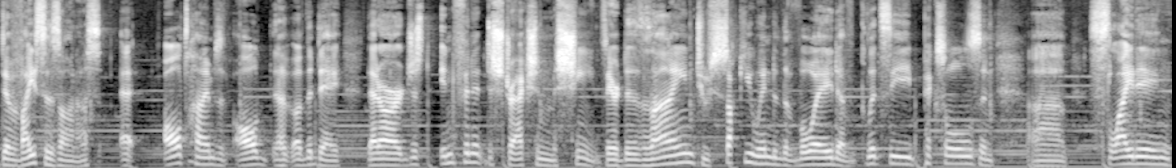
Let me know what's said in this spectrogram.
devices on us at all times of all of the day that are just infinite distraction machines. They are designed to suck you into the void of glitzy pixels and uh, sliding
